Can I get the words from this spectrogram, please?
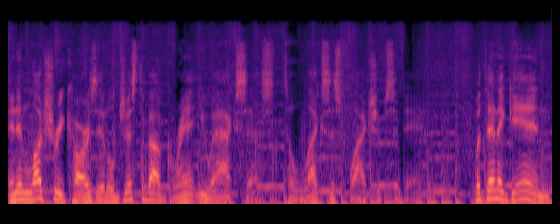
And in luxury cars, it'll just about grant you access to Lexus flagship sedan. But then again,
